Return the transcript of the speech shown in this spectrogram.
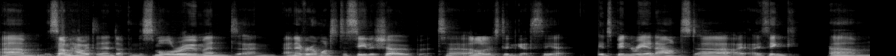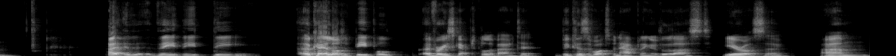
um, somehow it ended up in the small room, and and, and everyone wanted to see the show, but uh, a lot of us didn't get to see it. It's been reannounced. Uh, I, I, think um, I, the the the okay. A lot of people are very skeptical about it because of what's been happening over the last year or so. Um,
